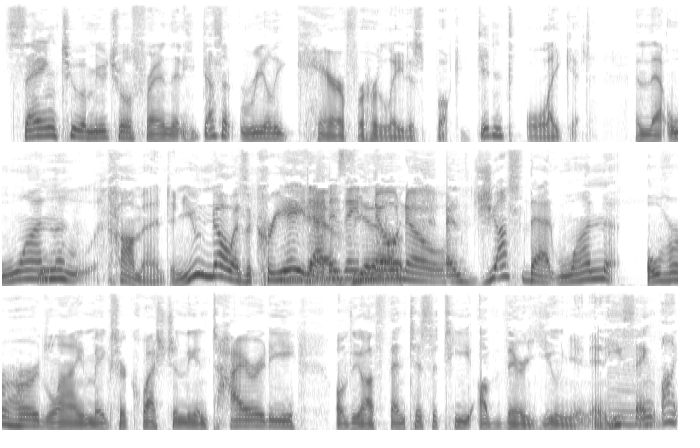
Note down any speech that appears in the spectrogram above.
saying to a mutual friend that he doesn't really care for her latest book. He didn't like it. And that one Ooh. comment, and you know as a creative, That is a you know, no-no. And just that one overheard line makes her question the entirety of the authenticity of their union. And he's Mm. saying, well,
